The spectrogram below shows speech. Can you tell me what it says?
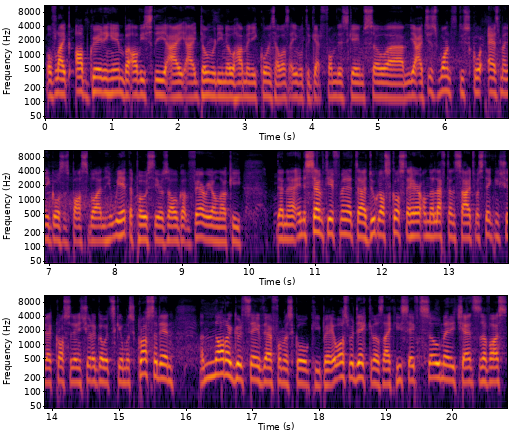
of like upgrading him. But obviously, I, I don't really know how many coins I was able to get from this game. So um, yeah, I just wanted to score as many goals as possible. And we hit the post here well. Got very unlucky. Then uh, in the 70th minute, uh, Douglas Costa here on the left-hand side was thinking, should I cross it in? Should I go with skill? Was cross it in. Another good save there from his goalkeeper. It was ridiculous. Like, he saved so many chances of us.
